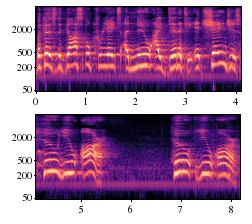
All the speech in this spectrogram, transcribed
Because the gospel creates a new identity, it changes who you are. Who you are.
